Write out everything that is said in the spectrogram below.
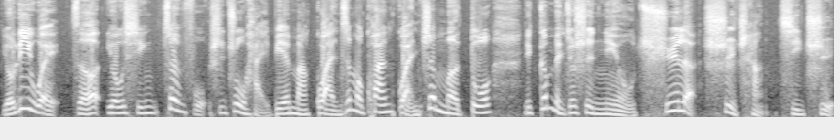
有立委则忧心，政府是住海边吗？管这么宽，管这么多，你根本就是扭曲了市场机制。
